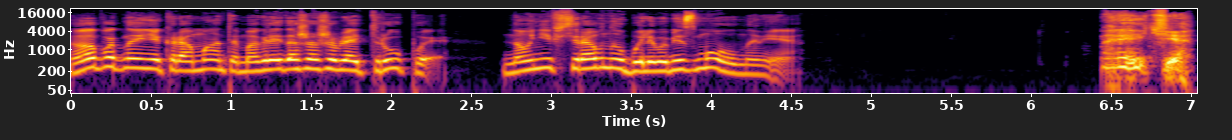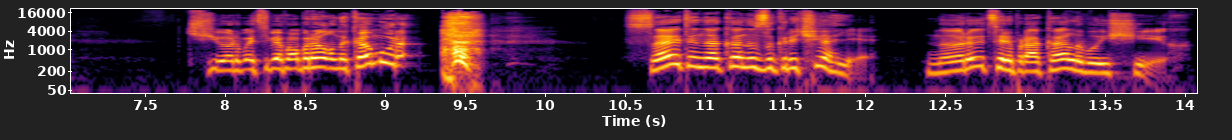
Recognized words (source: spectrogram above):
Опытные некроманты могли даже оживлять трупы, но они все равно были бы безмолвными. «Рейки! Черт бы тебя побрал, Накамура!» Сайт и Накана закричали, но рыцари, прокалывающие их,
